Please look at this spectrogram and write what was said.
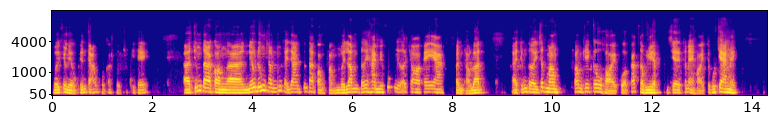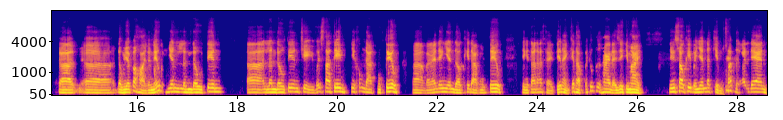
với cái liều khuyến cáo của các tổ chức y tế. À, chúng ta còn à, nếu đúng theo đúng thời gian chúng ta còn khoảng 15 tới 20 phút nữa cho cái à, phần thảo luận. À, chúng tôi rất mong có một cái câu hỏi của các đồng nghiệp. Cái này hỏi cho cô Trang này. À, à, đồng nghiệp có hỏi là nếu bệnh nhân lần đầu tiên à, lần đầu tiên trị với statin nhưng không đạt mục tiêu à, và đương nhiên được khi đạt mục tiêu thì người ta đã thể tiến hành kết hợp với thuốc thứ hai là ezetimibe nhưng sau khi bệnh nhân đã kiểm soát được LDN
